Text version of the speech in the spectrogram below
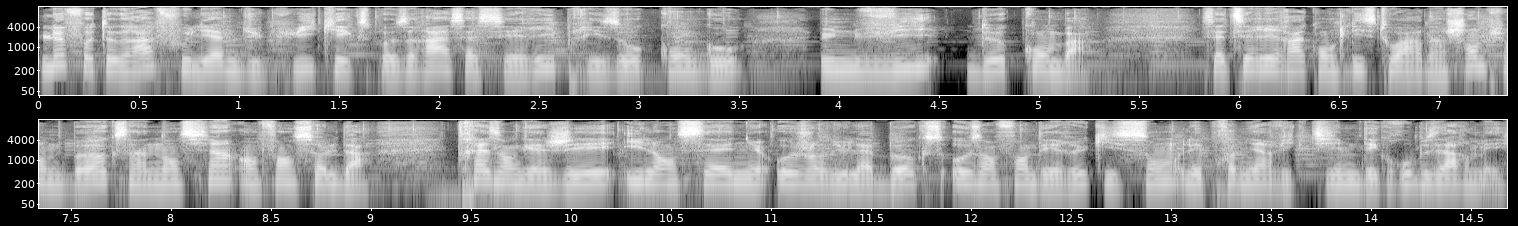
le photographe William Dupuis qui exposera sa série Prise au Congo, une vie de combat. Cette série raconte l'histoire d'un champion de boxe, un ancien enfant soldat. Très engagé, il enseigne aujourd'hui la boxe aux enfants des rues qui sont les premières victimes des groupes armés.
